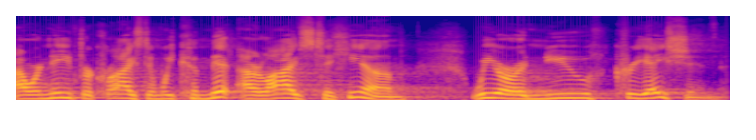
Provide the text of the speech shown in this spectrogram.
our need for Christ and we commit our lives to Him, we are a new creation.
